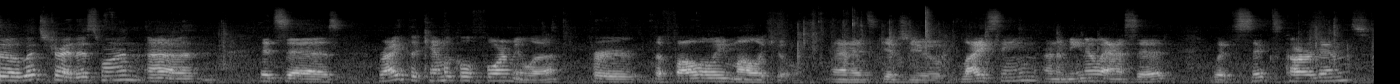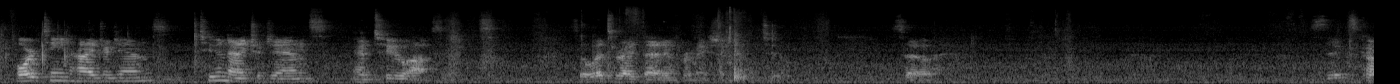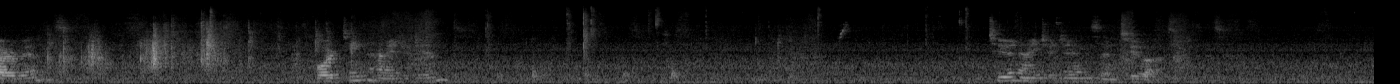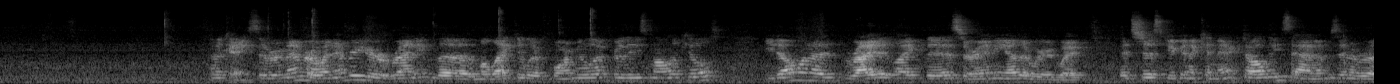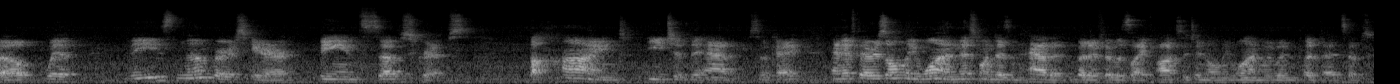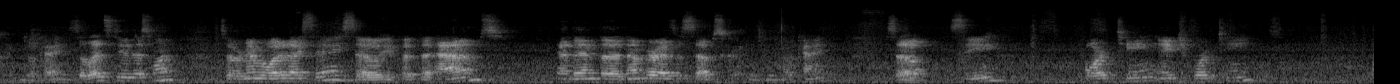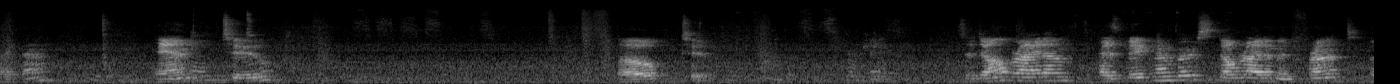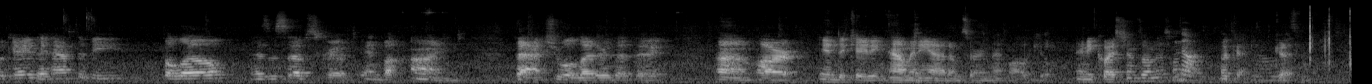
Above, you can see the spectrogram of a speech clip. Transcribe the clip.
So let's try this one. Uh, it says, write the chemical formula for the following molecule. And it gives you lysine, an amino acid with six carbons, 14 hydrogens, two nitrogens, and two oxygens. So let's write that information down too. So, six carbons, 14 hydrogens, two nitrogens, and two oxygens. Okay, so remember, whenever you're writing the molecular formula for these molecules, you don't want to write it like this or any other weird way. It's just you're going to connect all these atoms in a row with these numbers here being subscripts behind each of the atoms, okay? And if there is only one, this one doesn't have it, but if it was like oxygen only one, we wouldn't put that subscript, okay? So let's do this one. So remember, what did I say? So you put the atoms and then the number as a subscript, mm-hmm. okay? So C, 14, H14, like that. And 2, O2. So don't write them as big numbers. Don't write them in front. Okay, they have to be below as a subscript and behind the actual letter that they um, are indicating how many atoms are in that molecule. Any questions on this one? No. Okay, No, good.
